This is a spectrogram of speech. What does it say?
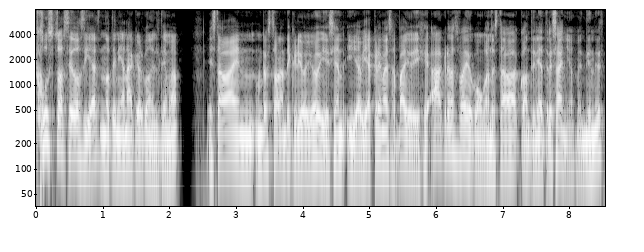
justo hace dos días, no tenía nada que ver con el tema, estaba en un restaurante criollo y decían, y había crema de zapallo, y dije, ah, crema de zapallo, como cuando estaba, cuando tenía tres años, ¿me entiendes?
